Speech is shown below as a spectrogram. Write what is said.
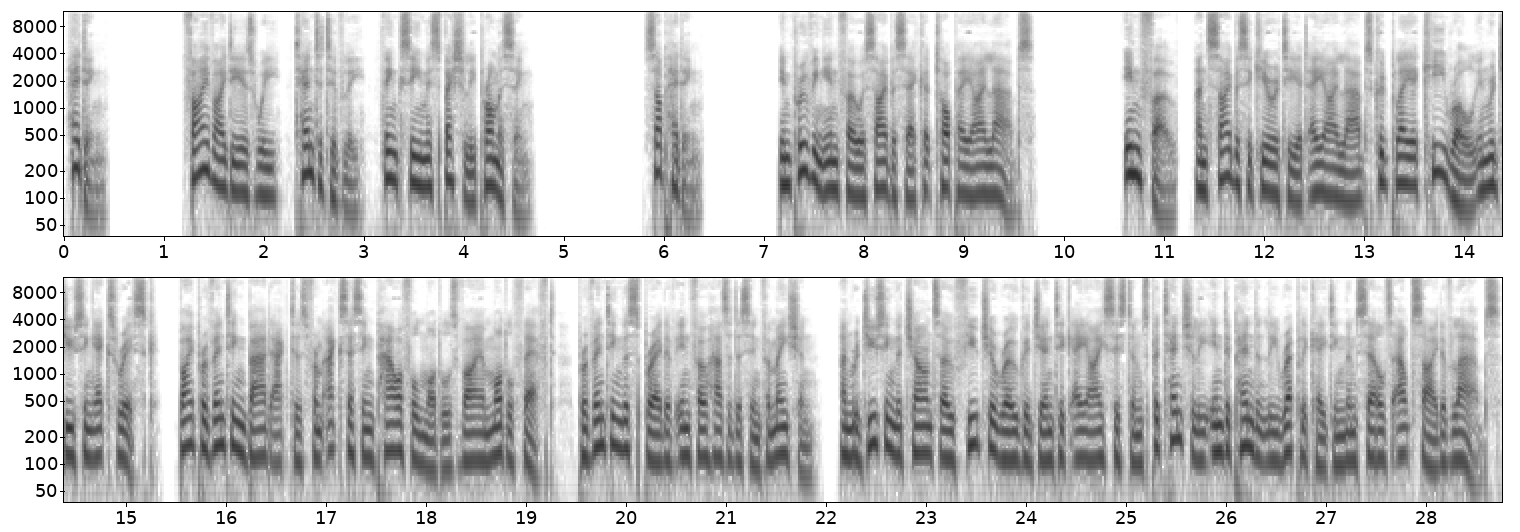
Heading Five ideas we, tentatively, think seem especially promising. Subheading Improving Info a Cybersec at Top AI Labs. Info and cybersecurity at AI Labs could play a key role in reducing X risk by preventing bad actors from accessing powerful models via model theft, preventing the spread of info hazardous information, and reducing the chance of future rogue agentic AI systems potentially independently replicating themselves outside of labs.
